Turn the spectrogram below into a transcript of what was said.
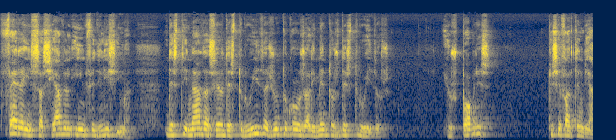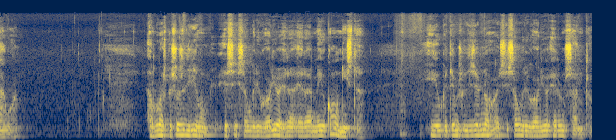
fera insaciável e infidelíssima, destinada a ser destruída junto com os alimentos destruídos. E os pobres que se fartem de água. Algumas pessoas diriam esse São Gregório era, era meio comunista. E o que temos que dizer, não, esse São Gregório era um santo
